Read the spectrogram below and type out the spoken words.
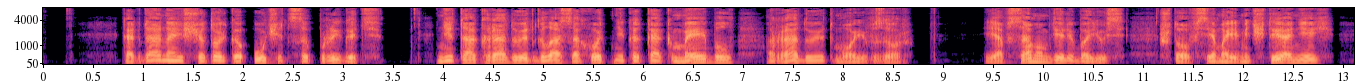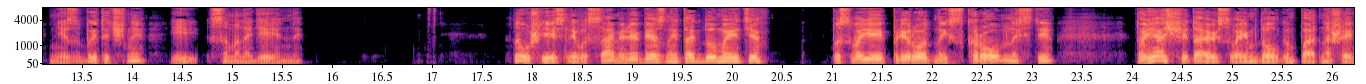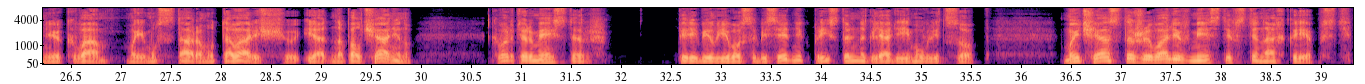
когда она еще только учится прыгать, не так радует глаз охотника, как Мейбл радует мой взор. Я в самом деле боюсь, что все мои мечты о ней несбыточны и самонадеянны. Ну уж если вы сами, любезный, так думаете, по своей природной скромности, то я считаю своим долгом по отношению к вам, моему старому товарищу и однополчанину. Квартирмейстер, — перебил его собеседник, пристально глядя ему в лицо, — мы часто живали вместе в стенах крепости,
